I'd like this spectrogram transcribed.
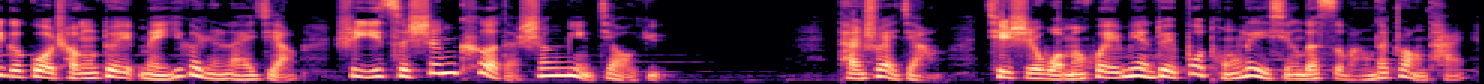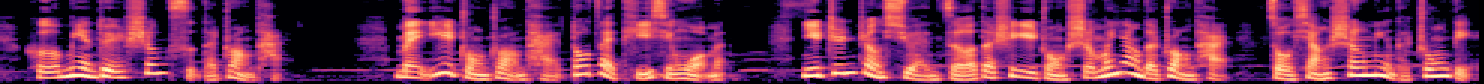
这个过程对每一个人来讲是一次深刻的生命教育。坦率讲，其实我们会面对不同类型的死亡的状态和面对生死的状态，每一种状态都在提醒我们，你真正选择的是一种什么样的状态走向生命的终点。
